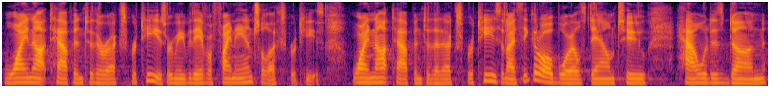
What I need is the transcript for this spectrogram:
why not tap into their expertise? Or maybe they have a financial expertise. Why not tap into that expertise? And I think it all boils down to how it is done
